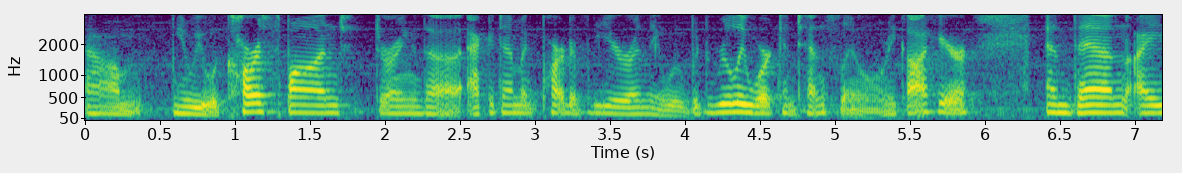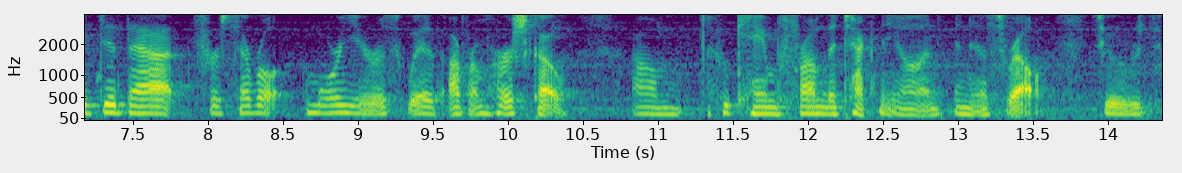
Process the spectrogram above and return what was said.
um, you know, we would correspond during the academic part of the year, and we would really work intensely when we got here. And then I did that for several more years with Avram Hershko, um, who came from the Technion in Israel. So was,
